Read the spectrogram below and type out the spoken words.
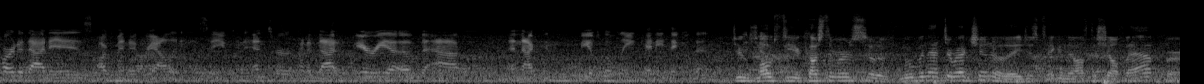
part of that is augmented reality. So you can enter kind of that area of the app, and that can be able to link anything within. Do most of your customers sort of move in that direction, or are they just taking the off-the-shelf app, or?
